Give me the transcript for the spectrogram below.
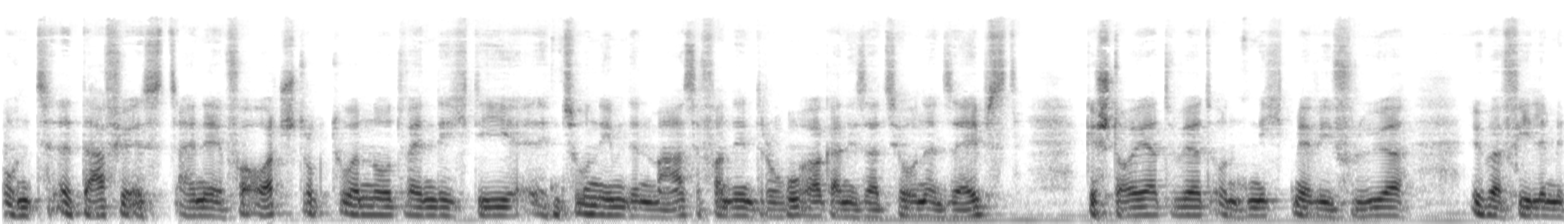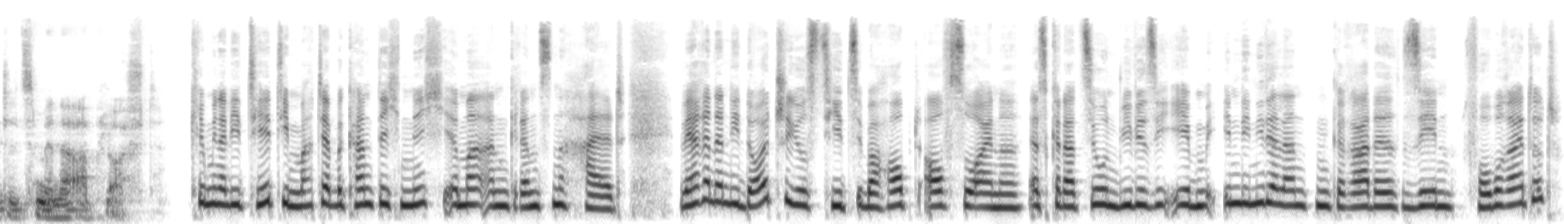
Und äh, dafür ist eine Vorortstruktur notwendig, die in zunehmendem Maße von den Drogenorganisationen selbst gesteuert wird und nicht mehr wie früher über viele Mittelsmänner abläuft. Kriminalität, die macht ja bekanntlich nicht immer an Grenzen Halt. Wäre denn die deutsche Justiz überhaupt auf so eine Eskalation, wie wir sie eben in den Niederlanden gerade sehen, vorbereitet?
